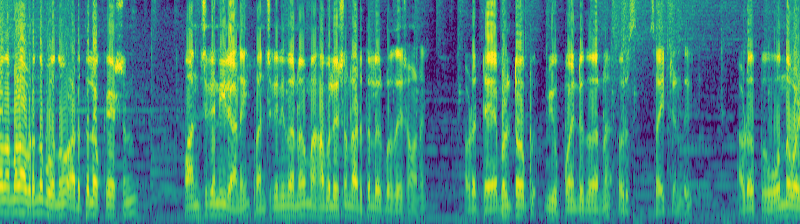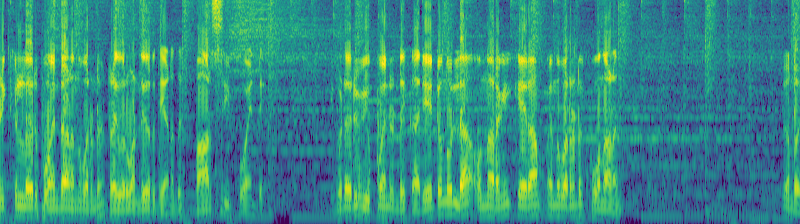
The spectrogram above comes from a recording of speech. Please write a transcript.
അപ്പോൾ നമ്മൾ അവിടുന്ന് പോന്നു. അടുത്ത ലൊക്കേഷൻ പഞ്ചഗനിയിലാണ്. പഞ്ചഗനി എന്ന് പറഞ്ഞാൽ മഹാബലേശ്വറിന്റെ അടുത്തുള്ള ഒരു പ്രദേശമാണ്. അവിടെ ടേബിൾ ടോപ്പ് വ്യൂ പോയിന്റ് എന്ന് പറഞ്ഞ ഒരു സൈറ്റ് ഉണ്ട്. അവിടെ പോകുന്ന വഴിക്കുള്ള ഒരു പോയിന്റ് ആണെന്ന് പറഞ്ഞിട്ട് ഡ്രൈവർ വണ്ടി നിർത്തിയാണിത്. പാർസി പോയിന്റ് ഇവിടെ ഒരു വ്യൂ പോയിന്റ് ഉണ്ട്. കാര്യമായിട്ടൊന്നുമില്ല ഒന്ന് ഇറങ്ങി കയറാം എന്ന് പറഞ്ഞിട്ട് പോകുന്നതാണ് കണ്ടോ?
